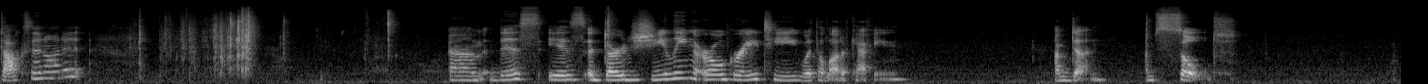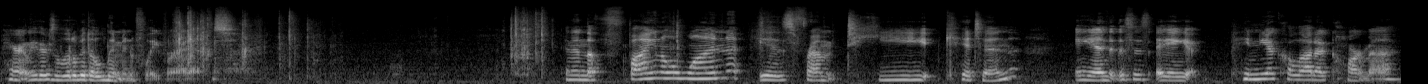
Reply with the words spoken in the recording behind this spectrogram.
dachshund on it. Um, this is a Darjeeling Earl Grey tea with a lot of caffeine. I'm done. I'm sold. Apparently there's a little bit of lemon flavor in it. And then the final one is from Tea Kitten. And this is a Pina Colada Karma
